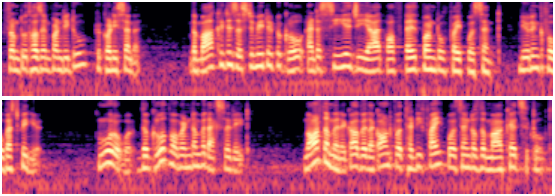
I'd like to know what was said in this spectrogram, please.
from 2022 to 27. The market is estimated to grow at a CAGR of 12.25% during the forecast period. Moreover, the growth momentum will accelerate North America will account for 35% of the market's growth.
